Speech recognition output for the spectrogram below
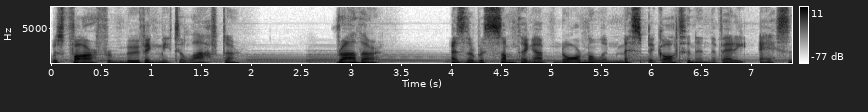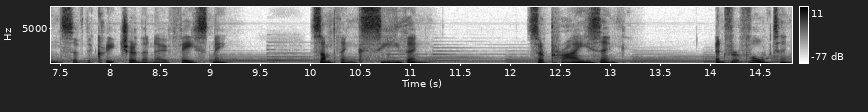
was far from moving me to laughter. Rather, as there was something abnormal and misbegotten in the very essence of the creature that now faced me, something seething, surprising, and revolting.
